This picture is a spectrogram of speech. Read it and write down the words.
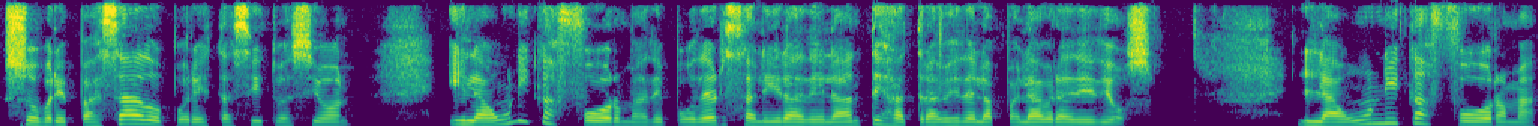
sobrepasado por esta situación. Y la única forma de poder salir adelante es a través de la palabra de Dios. La única forma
